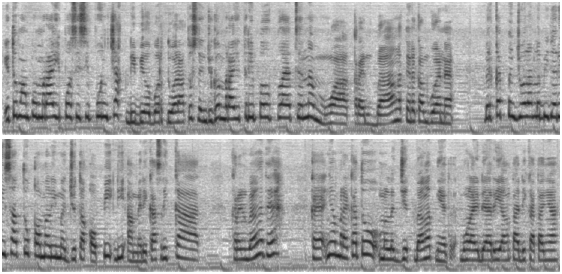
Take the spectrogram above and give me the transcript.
itu mampu meraih posisi puncak di Billboard 200 dan juga meraih triple platinum. Wah, keren banget nih rekam Buana. Berkat penjualan lebih dari 1,5 juta kopi di Amerika Serikat. Keren banget ya. Kayaknya mereka tuh melejit banget nih, mulai dari yang tadi katanya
